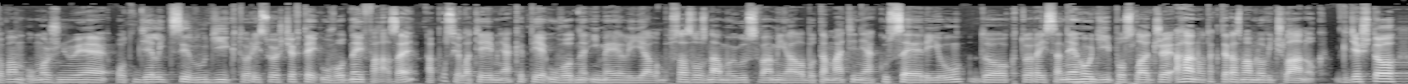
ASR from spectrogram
to vám umožňuje oddeliť si ľudí, ktorí sú ešte v tej úvodnej fáze a posielate im nejaké tie úvodné e-maily alebo sa zoznamujú s vami alebo tam máte nejakú sériu, do ktorej sa nehodí poslať, že aha, no tak teraz mám nový článok. Kdežto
